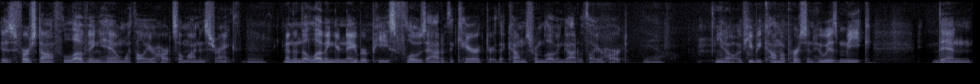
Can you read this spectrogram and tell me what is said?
is first off loving him with all your heart, soul, mind, and strength. Mm. And then the loving your neighbor piece flows out of the character that comes from loving God with all your heart. Yeah. You know, if you become a person who is meek, then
